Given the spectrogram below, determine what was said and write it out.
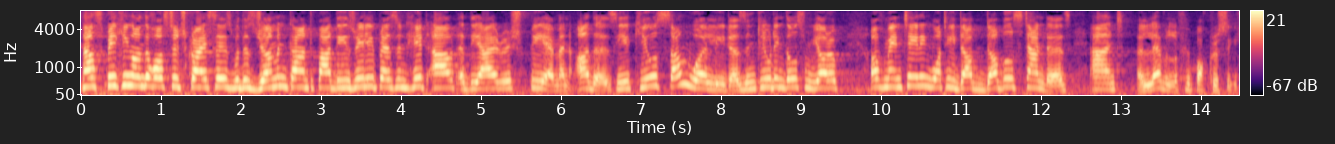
Now, speaking on the hostage crisis with his German counterpart, the Israeli president hit out at the Irish PM and others. He accused some world leaders, including those from Europe, of maintaining what he dubbed double standards and a level of hypocrisy.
